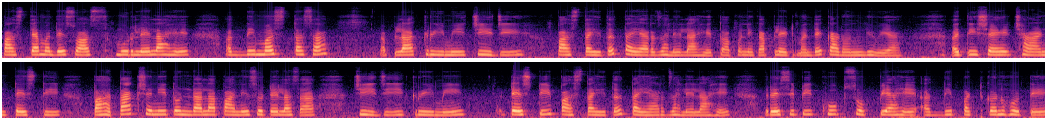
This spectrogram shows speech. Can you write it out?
पास्त्यामध्ये सॉस मुरलेला आहे. अगदी मस्त असा आपला क्रीमी चीजी पास्ता इथं तयार झालेला आहे. तो आपण एका प्लेटमध्ये काढून घेऊया. अतिशय छान टेस्टी पाहता क्षणी तोंडाला पाणी सुटेल असा चीजी क्रीमी टेस्टी पास्ता इथं तयार झालेला आहे. रेसिपी खूप सोपी आहे अगदी पटकन होते.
